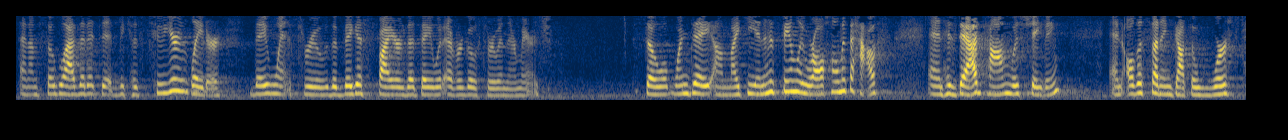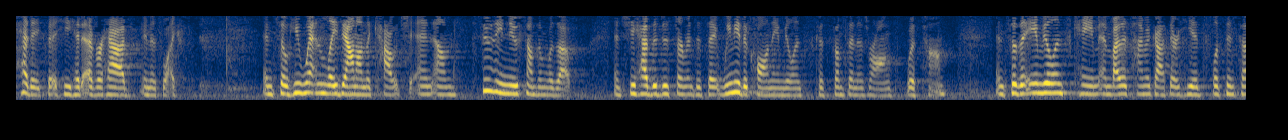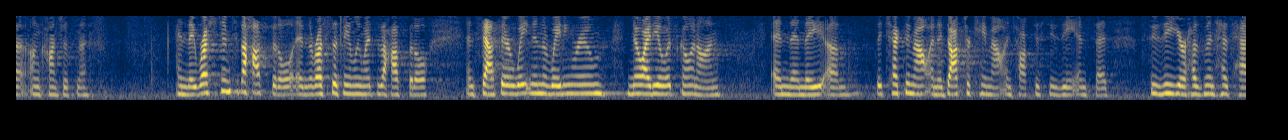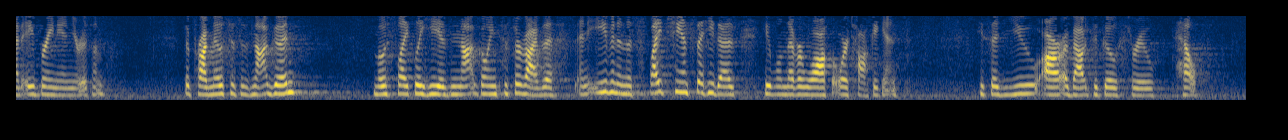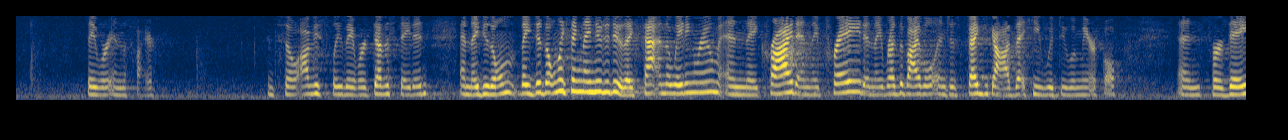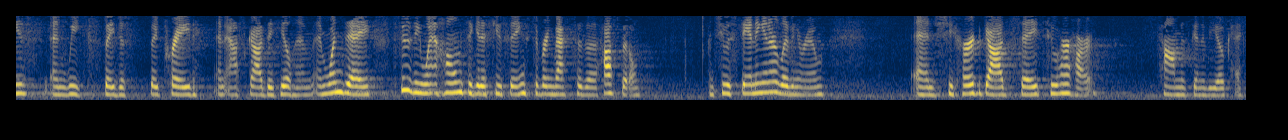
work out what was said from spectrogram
And I'm so glad that it did because two years later, they went through the biggest fire that they would ever go through in their marriage. So one day, um, Mikey and his family were all home at the house, and his dad, Tom, was shaving, and all of a sudden got the worst headache that he had ever had in his life. And so he went and lay down on the couch, and um, Susie knew something was up. And she had the discernment to say, We need to call an ambulance because something is wrong with Tom. And so the ambulance came, and by the time it got there, he had slipped into unconsciousness. And they rushed him to the hospital, and the rest of the family went to the hospital and sat there waiting in the waiting room, no idea what's going on. And then they um, they checked him out, and a doctor came out and talked to Susie and said, Susie, your husband has had a brain aneurysm. The prognosis is not good. Most likely, he is not going to survive this. And even in the slight chance that he does, he will never walk or talk again. He said, You are about to go through hell. They were in the fire. And so obviously they were devastated and they, do the only, they did the only thing they knew to do. They sat in the waiting room and they cried and they prayed and they read the Bible and just begged God that He would do a miracle. And for days and weeks, they just they prayed and asked God to heal him. And one day, Susie went home to get a few things to bring back to the hospital. And she was standing in her living room, and she heard God say to her heart, Tom is going to be okay.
